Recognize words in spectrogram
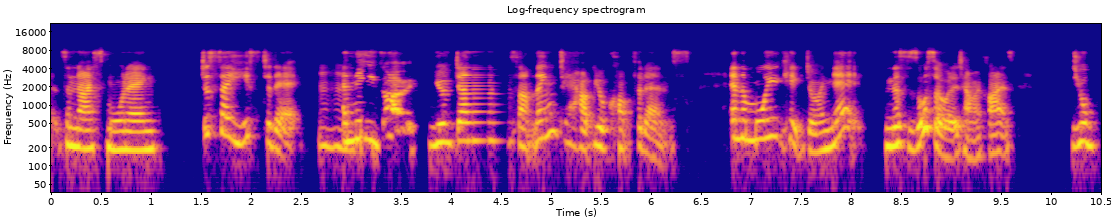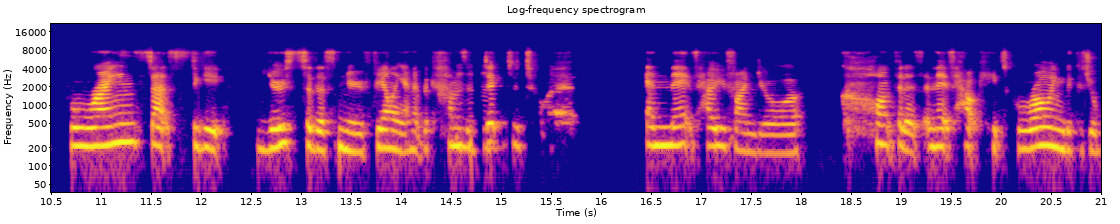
it's a nice morning just say yes to that mm-hmm. and there you go you've done something to help your confidence and the more you keep doing that and this is also what i tell my clients your brain starts to get used to this new feeling and it becomes mm-hmm. addicted to it and that's how you find your confidence and that's how it keeps growing because your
